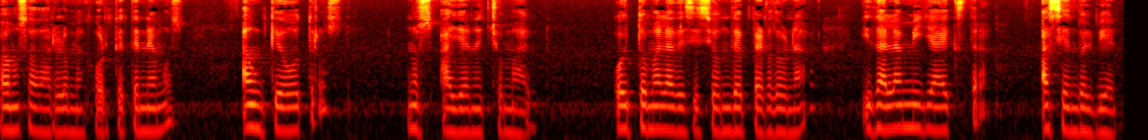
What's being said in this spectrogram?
vamos a dar lo mejor que tenemos, aunque otros nos hayan hecho mal. Hoy toma la decisión de perdonar y da la milla extra haciendo el bien.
